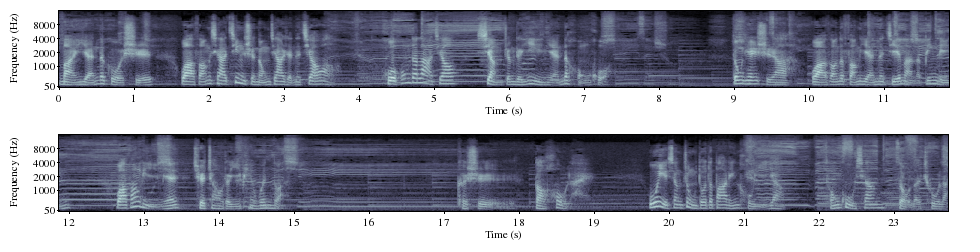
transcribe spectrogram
满园的果实，瓦房下尽是农家人的骄傲。火红的辣椒象征着一年的红火。冬天时啊，瓦房的房檐呢结满了冰凌，瓦房里面却照着一片温暖。可是到后来，我也像众多的八零后一样，从故乡走了出来，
